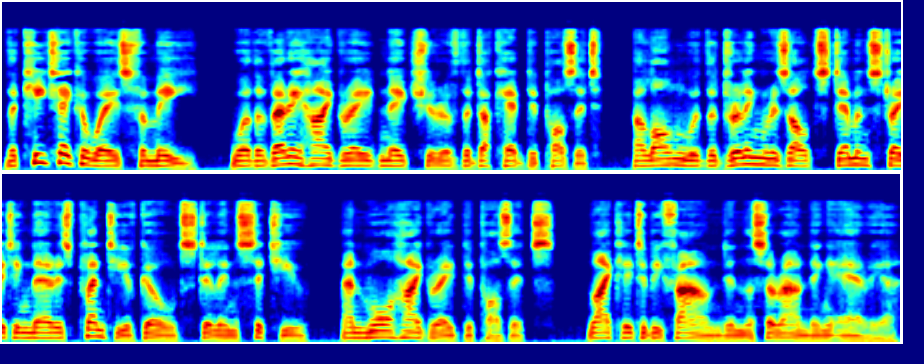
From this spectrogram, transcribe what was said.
The key takeaways for me, were the very high-grade nature of the Duckhead deposit, along with the drilling results demonstrating there is plenty of gold still in situ, and more high-grade deposits, likely to be found in the surrounding area.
